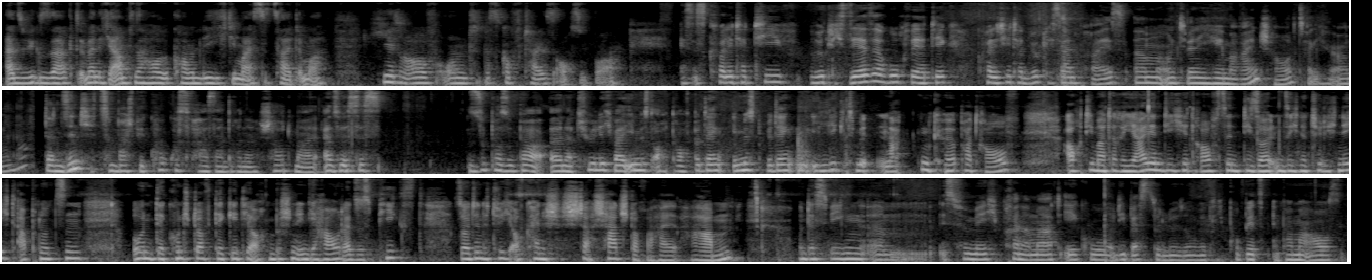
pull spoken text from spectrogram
Also wie gesagt, wenn ich abends nach Hause komme, liege ich die meiste Zeit immer hier drauf und das Kopfteil ist auch super. Es ist qualitativ wirklich sehr, sehr hochwertig. Qualität hat wirklich seinen Preis. Ähm, Und wenn ihr hier mal reinschaut, zeige ich euch auch nochmal, dann sind hier zum Beispiel Kokosfasern drin. Schaut mal. Also es ist super, super äh, natürlich, weil ihr müsst auch drauf bedenken, ihr müsst bedenken, ihr liegt mit nacktem Körper drauf. Auch die Materialien, die hier drauf sind, die sollten sich natürlich nicht abnutzen. Und der Kunststoff, der geht ja auch ein bisschen in die Haut, also es piekst, sollte natürlich auch keine Sch Schadstoffe haben. Und deswegen ähm, ist für mich Pranamat Eco die beste Lösung. Wirklich, probiert es einfach mal aus.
